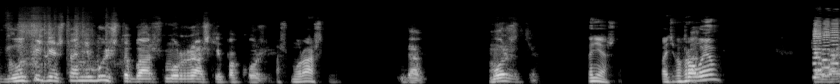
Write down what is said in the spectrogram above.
влупите что-нибудь, чтобы аж мурашки по коже. Аж мурашки. Да. Можете? Конечно. Давайте попробуем. Давай.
